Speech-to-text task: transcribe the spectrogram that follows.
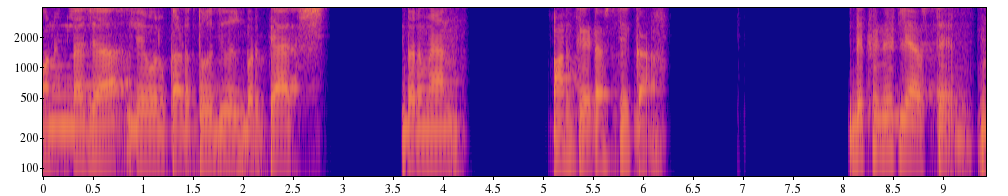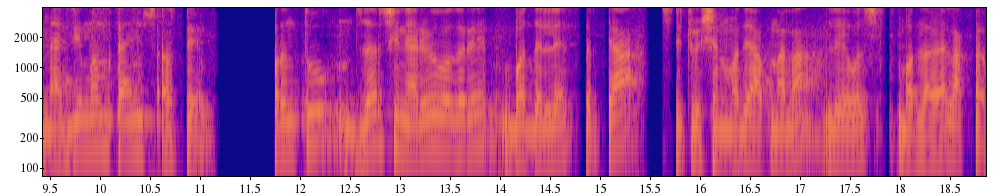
मॉर्निंगला ज्या लेवल काढतो दिवसभर त्याच दरम्यान मार्केट असते का? डेफिनेटली असते. मॅक्झिमम टाइम्स असते. परंतु जर सिनॅरिओ वगैरे बदलले तर त्या सिच्युएशनमध्ये आपणाला लेवल्स बदलाव्या लागतात.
